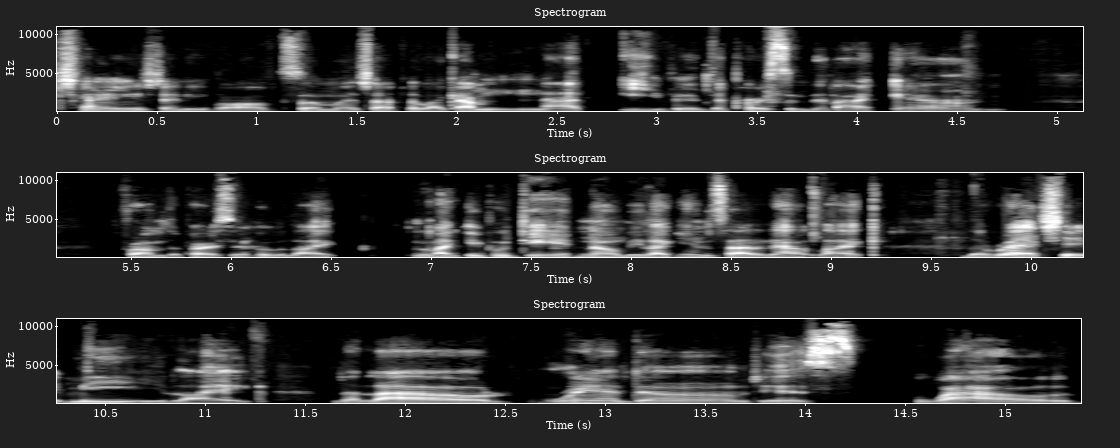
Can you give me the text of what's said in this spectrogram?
changed and evolved so much. I feel like I'm not even the person that I am from the person who like like people did know me like inside and out, like the ratchet me, like the loud, random, just wild,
